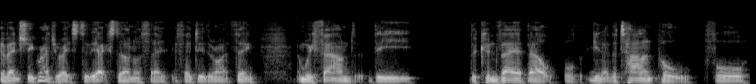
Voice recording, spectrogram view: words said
eventually graduates to the external if they if they do the right thing. And we found the the conveyor belt or you know the talent pool for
